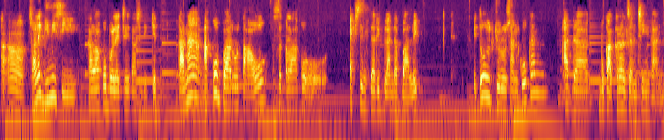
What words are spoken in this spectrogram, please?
Heeh. soalnya gini sih kalau aku boleh cerita sedikit karena Hmm. aku baru tahu setelah aku exchange dari Belanda balik itu jurusanku kan ada buka Kerenzencing kan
